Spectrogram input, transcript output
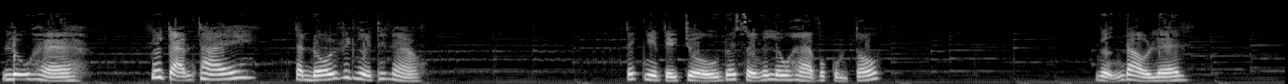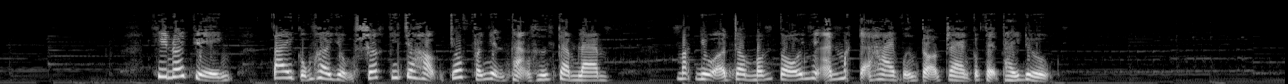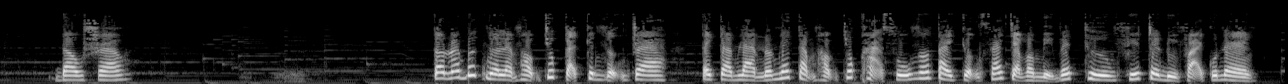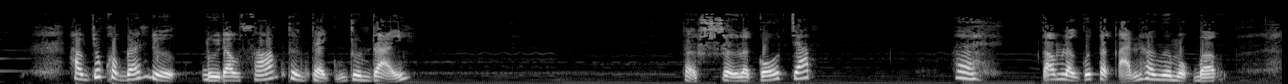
Lưu Hệ, ngươi cảm thấy ta đối với người thế nào? Tất nhiên tiểu trụ đối xử với Lưu Hà vô cùng tốt. ngẩng đầu lên. Khi nói chuyện, tay cũng hơi dùng sức khiến cho họng chốt phải nhìn thẳng hướng Cam Lam. Mặc dù ở trong bóng tối nhưng ánh mắt cả hai vẫn rõ ràng có thể thấy được. Đau sao? Câu nói bất ngờ làm họng chút cả kinh ngẩn ra, tay cầm làm nắm lấy cầm họng chốc hạ xuống ngón tay chuẩn xác chạm vào miệng vết thương phía trên đùi phải của nàng. Hồng Trúc không đoán được, đùi đau xót, thân thể cũng run rẩy. Thật sự là cố chấp. Công lực của tật ảnh hơn người một bậc.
